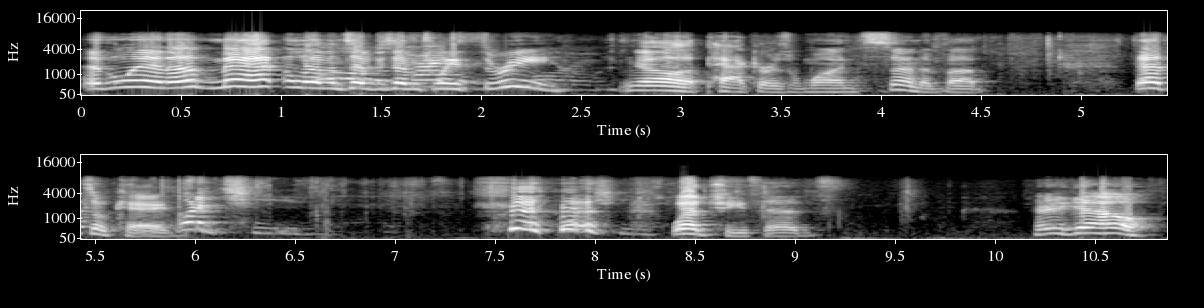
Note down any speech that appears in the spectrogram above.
Atlanta, Matt, eleven seventy-seven twenty-three. Packers won. No, the Packers won. Son of a. That's okay. What a cheese. what cheeseheads? There you go.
